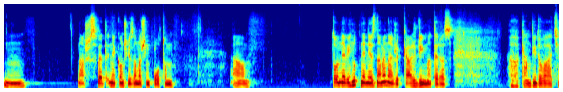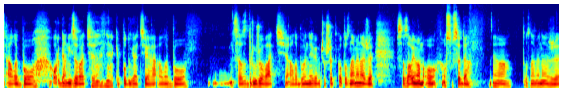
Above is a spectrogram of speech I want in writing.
mm, náš svet nekončí za našim plotom. A to nevyhnutne neznamená, že každý má teraz eh, kandidovať alebo organizovať eh, nejaké podujatia alebo sa združovať alebo neviem čo všetko. To znamená, že sa zaujímam o, o suseda. A to znamená, že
